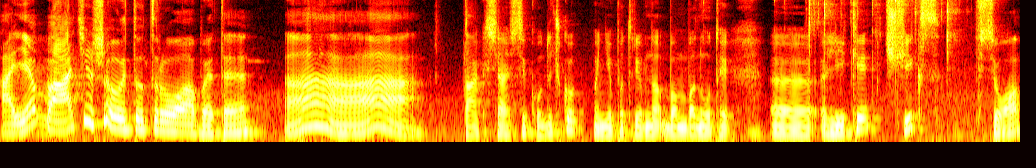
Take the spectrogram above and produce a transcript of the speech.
а я бачу, що ви тут робите. А. Так, сейчас, секундочку. Мені потрібно бомбанути е, ліки. Чікс. Все.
